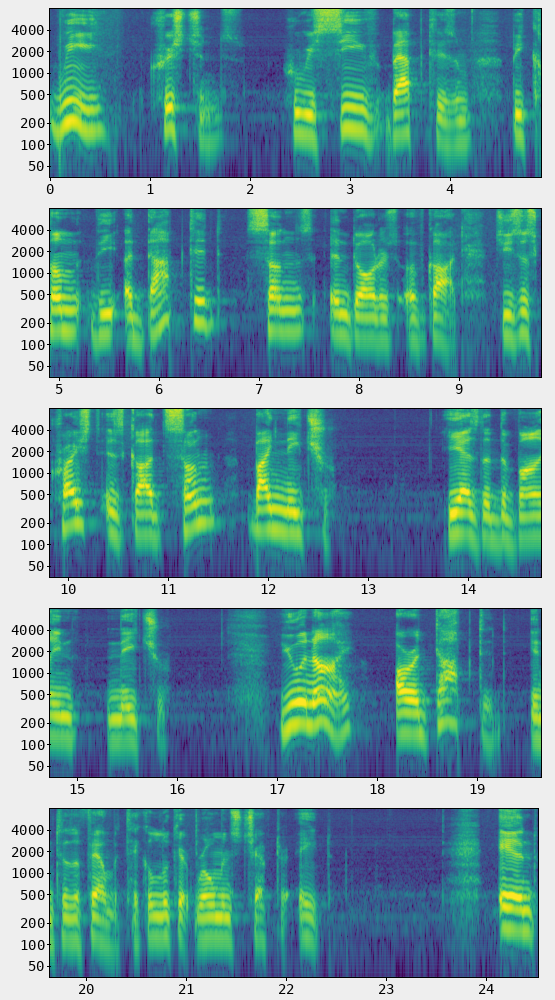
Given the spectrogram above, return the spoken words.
we Christians who receive baptism become the adopted sons and daughters of God. Jesus Christ is God's Son by nature, He has the divine nature. You and I are adopted into the family. Take a look at Romans chapter 8. And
